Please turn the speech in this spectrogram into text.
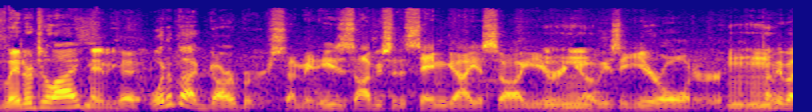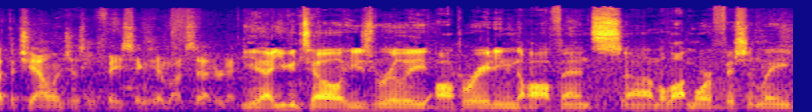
later July, maybe. Yeah. What about Garbers? I mean, he's obviously the same guy you saw a year mm-hmm. ago. He's a year older. Mm-hmm. Tell me about the challenges in facing him on Saturday. Yeah, you can tell he's really operating the offense um, a lot more efficiently.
